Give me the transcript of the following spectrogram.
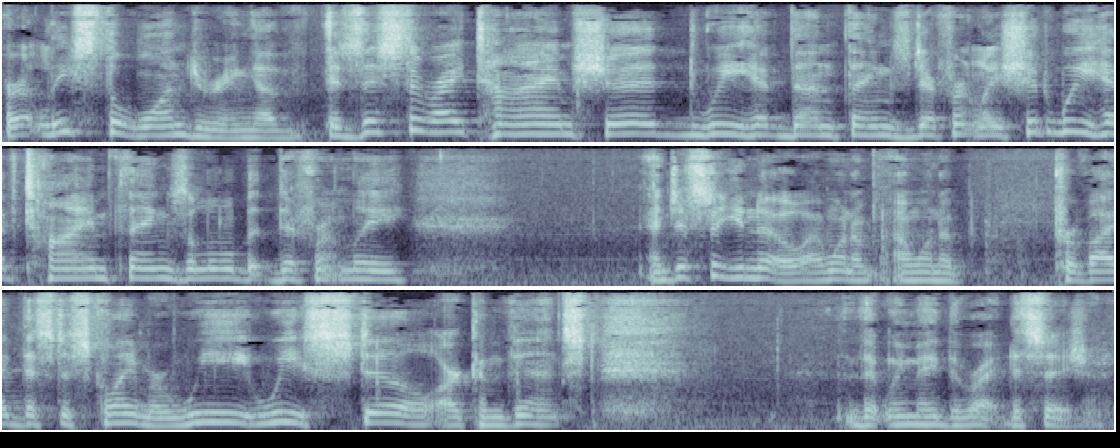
Or at least the wondering of, is this the right time? Should we have done things differently? Should we have timed things a little bit differently? And just so you know, I want to I want to provide this disclaimer. We we still are convinced that we made the right decision.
